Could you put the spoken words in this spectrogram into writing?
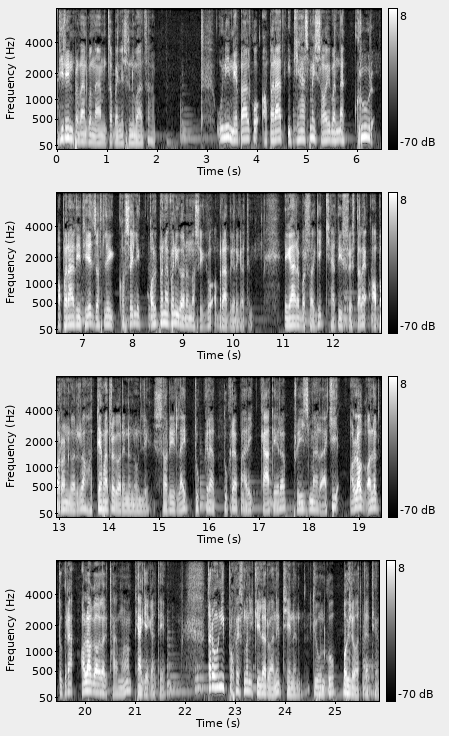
वीरेन प्रधानको नाम तपाईँले सुन्नुभएको छ। उनी नेपालको अपराध इतिहासमै सबैभन्दा क्रूर अपराधी थिए जसले कसैले कल्पना पनि गर्न नसकेको अपराध गरेका थिए एघार वर्षअघि ख्याति श्रेष्ठलाई अपहरण गरेर हत्या मात्र गरेनन् उनले। शरीरलाई टुक्रा टुक्रा पारी काटेर फ्रिजमा राखी अलग अलग टुक्रा अलग अलग ठाउँमा फ्याँकेका थिए। तर उनी प्रोफेसनल किलर भने थिएनन्। त्यो उनको पहिलो हत्या थियो।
